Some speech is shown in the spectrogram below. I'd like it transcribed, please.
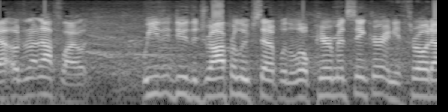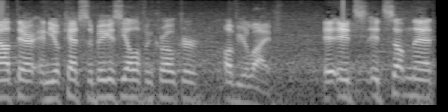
out, or not fly. We do the dropper loop setup with a little pyramid sinker, and you throw it out there, and you'll catch the biggest yellowfin croaker of your life. It, it's it's something that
